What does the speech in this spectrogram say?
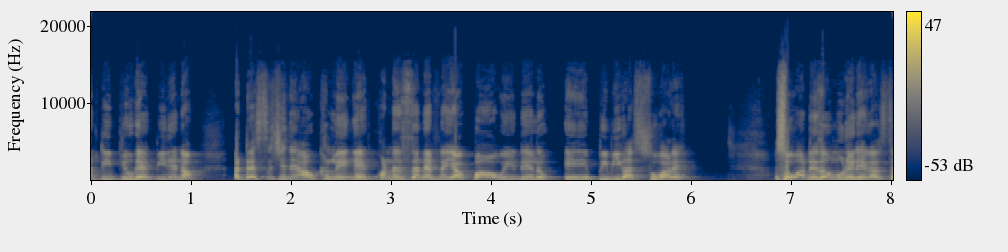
အတည်ပြုခဲ့ပြီးတဲ့နောက်အသက်16နှစ်အောက်ကလင်းငယ်82ယောက်ပါဝင်တယ်လို့ AAPP ကဆိုပါတယ်အဆိုပါတေဆုံးမှုတွေတဲကစ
